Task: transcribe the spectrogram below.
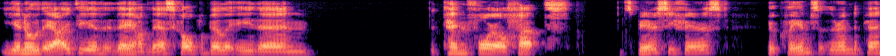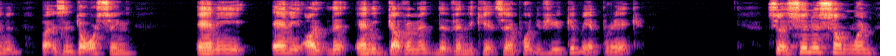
you know, the idea that they have less culpability than the tinfoil hats conspiracy theorist who claims that they're independent but is endorsing any any outlet, any government that vindicates their point of view, give me a break. So as soon as someone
